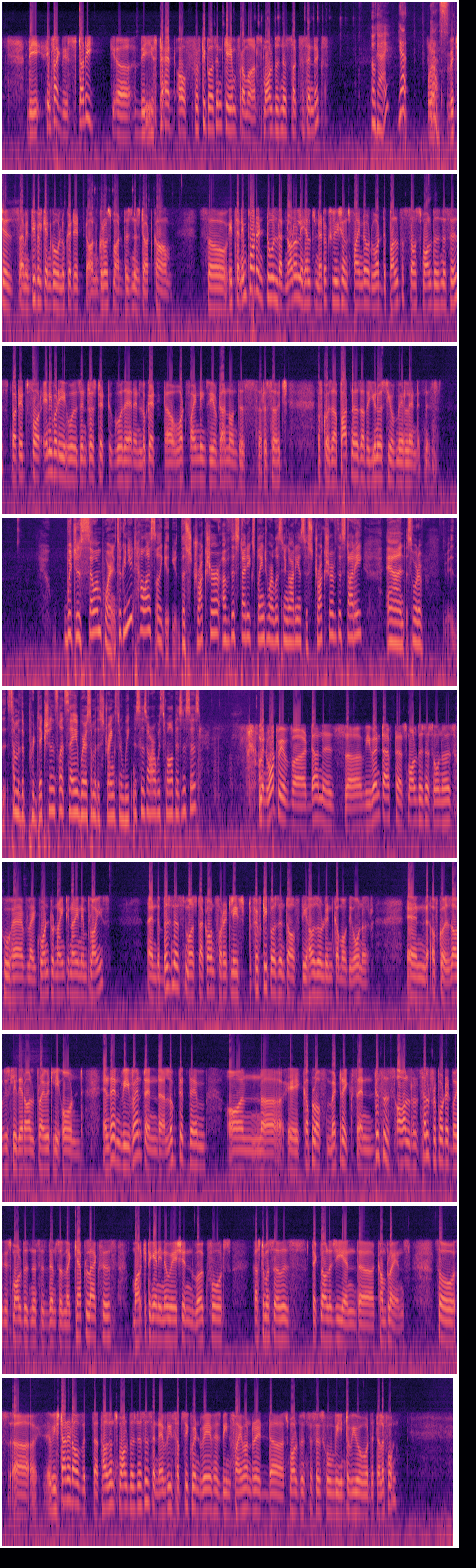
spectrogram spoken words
the in fact, the study, uh, the stat of 50% came from our Small Business Success Index. Okay. Yeah. Yes. Which is, I mean, people can go look at it on growsmartbusiness.com. So it's an important tool that not only helps Network Solutions find out what the pulse of small business is, but it's for anybody who is interested to go there and look at uh, what findings we have done on this research. Of course, our partners are the University of Maryland in this. Which is so important. So, can you tell us, like, the structure of the study? Explain to our listening audience the structure of the study, and sort of some of the predictions. Let's say where some of the strengths and weaknesses are with small businesses. I mean, what we've uh, done is uh, we went after small business owners who have like 1 to 99 employees, and the business must account for at least 50% of the household income of the owner. And of course, obviously, they're all privately owned. And then we went and uh, looked at them on uh, a couple of metrics, and this is all self reported by the small businesses themselves, like capital access, marketing and innovation, workforce, customer service, technology and uh, compliance. So uh, we started off with a thousand small businesses, and every subsequent wave has been 500 uh, small businesses whom we interview over the telephone.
